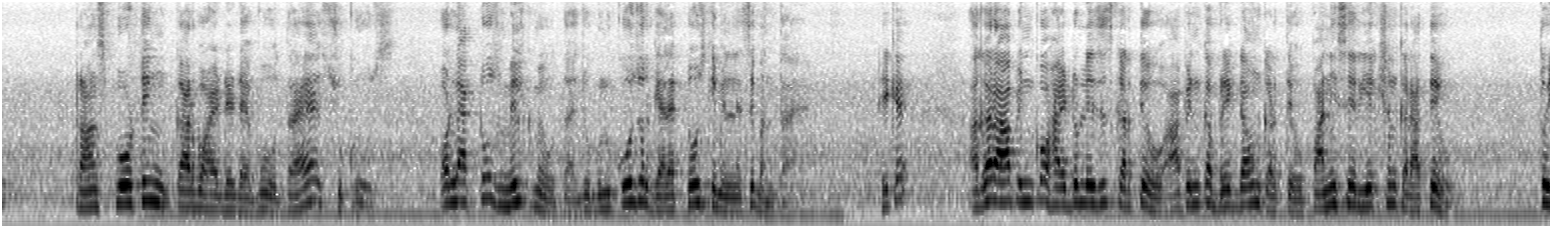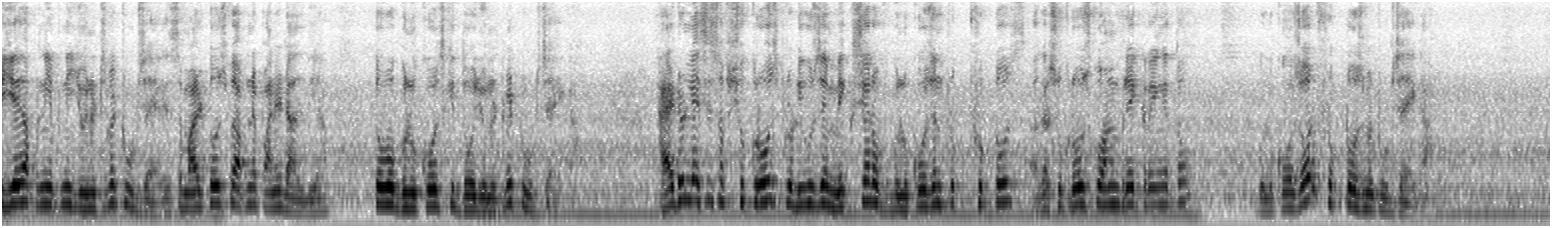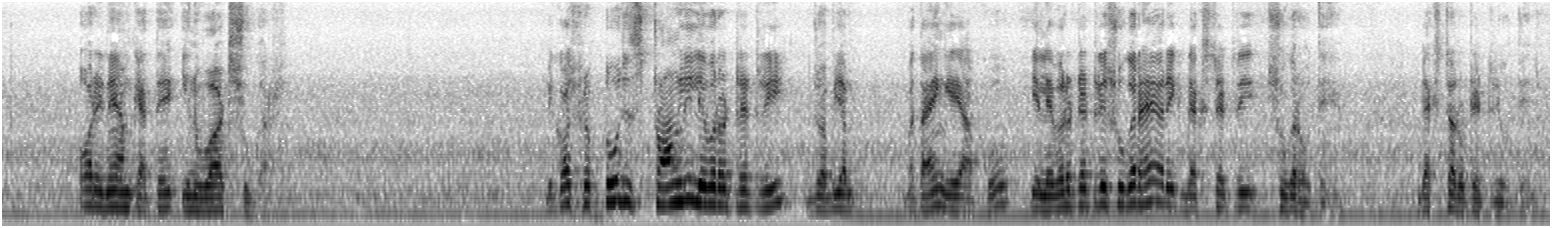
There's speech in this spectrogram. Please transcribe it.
ट्रांसपोर्टिंग कार्बोहाइड्रेट है, वो होता है सुक्रोज और लैक्टोज मिल्क में होता है, जो ग्लूकोज और गैलेक्टोज के मिलने से बनता है। ठीक है? अगर आप इनको हाइड्रोलेसिस करते हो, आप इनका ब्रेक डाउन करते हो, पानी से रिएक्शन कराते हो तो ये अपनी अपनी यूनिट्स में टूट जाएगा। जैसे माल्टोज पे आपने पानी डाल दिया तो वो ग्लूकोज की दो यूनिट में टूट जाएगा। Hydrolysis of sucrose produce a mixture of glucose and fructose अगर सुक्रोज को हम ब्रेक करेंगे तो ग्लूकोज और फ्रुक्टोज में टूट जाएगा। और इन्हें हम कहते हैं invert sugar because fructose strongly laevorotatory जो अभी हम बताएँगे आपको, ये लेबोरेटरी शुगर है और एक डेक्सटेटरी शुगर होते हैं। डेक्स्टर रोटेटरी होते हैं जो।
